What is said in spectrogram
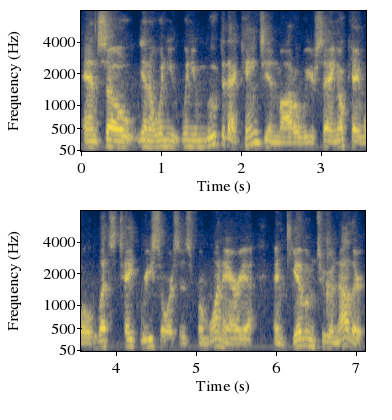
And so, you know, when you when you move to that Keynesian model where you're saying, okay, well, let's take resources from one area and give them to another,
